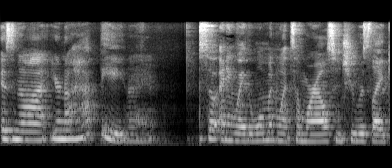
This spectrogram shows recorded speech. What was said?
is not, you're not happy. Right. so anyway, the woman went somewhere else and she was like,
